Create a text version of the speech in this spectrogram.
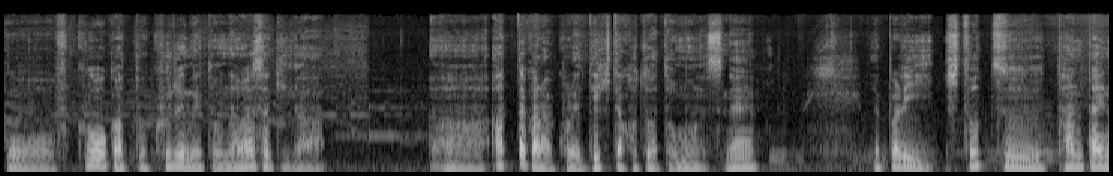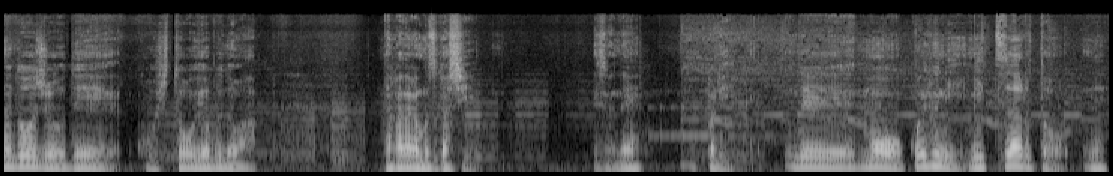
こう福岡と久留米と長崎がああったからこれできたことだと思うんですね。やっぱり一つ単体の道場でこう人を呼ぶのはなかなか難しいですよね。やっぱりでもうこういうふうに3つあるとね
